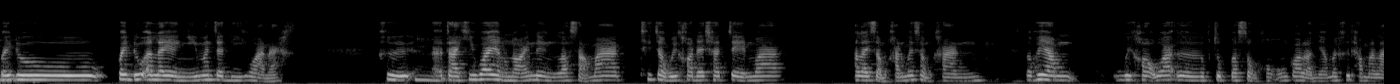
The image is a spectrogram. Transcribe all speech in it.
ไปดูไปดูอะไรอย่างนี้มันจะดีกว่านะ คืออาจารย์คิดว่าอย่างน้อยหนึ่งเราสามารถที่จะวิเคราะห์ได้ชัดเจนว่า อะไรสำคัญไม่สำคัญ เราพยายามวิเคราะห์ว่าเออจุดประสงค์ขององค์กรเหล่านี้มันคือทำอะไร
